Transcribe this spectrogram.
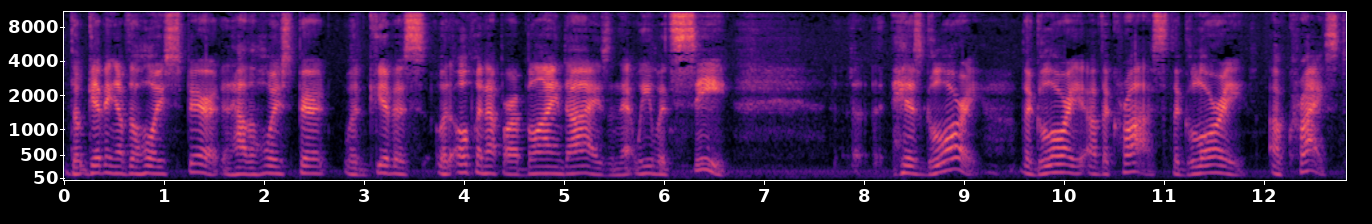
the giving of the holy spirit and how the holy spirit would give us would open up our blind eyes and that we would see uh, his glory the glory of the cross the glory of christ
